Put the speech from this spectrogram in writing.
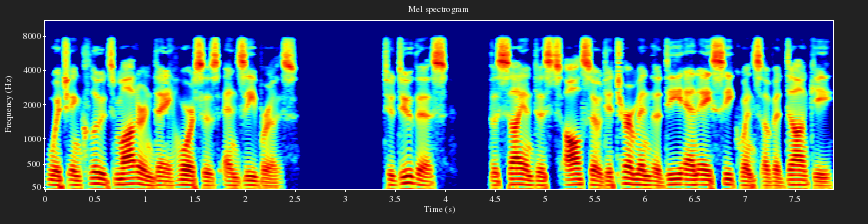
which includes modern-day horses and zebras. To do this, the scientists also determined the DNA sequence of a donkey,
